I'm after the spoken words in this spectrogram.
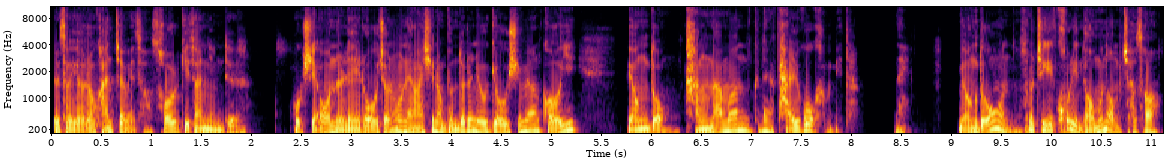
그래서 여러 관점에서 서울 기사님들 혹시 오늘 내일 오전 운행하시는 분들은 여기 오시면 거의 명동, 강남은 그냥 달고 갑니다. 네. 명동은 솔직히 콜이 너무 넘쳐서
